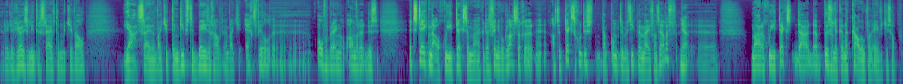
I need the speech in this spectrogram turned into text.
religieuze liederen schrijft, dan moet je wel ja, schrijven wat je ten diepste bezighoudt en wat je echt wil uh, overbrengen op anderen. Dus het steekt nou goede teksten maken. Dat vind ik ook lastiger. Als de tekst goed is, dan komt de muziek bij mij vanzelf. Ja. Uh, maar een goede tekst, daar, daar puzzel ik en daar kou ik wel eventjes op.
